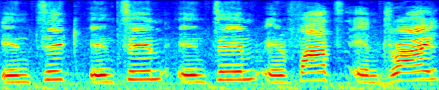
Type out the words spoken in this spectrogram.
in thick, in thin, in thin, in fat, in dry,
